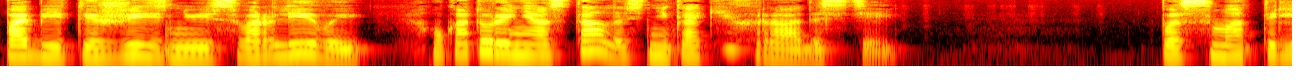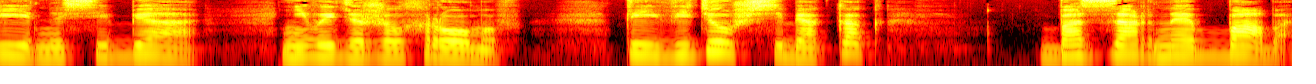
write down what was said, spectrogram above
побитой жизнью и сварливой, у которой не осталось никаких радостей. «Посмотри на себя!» — не выдержал Хромов. «Ты ведешь себя, как базарная баба.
